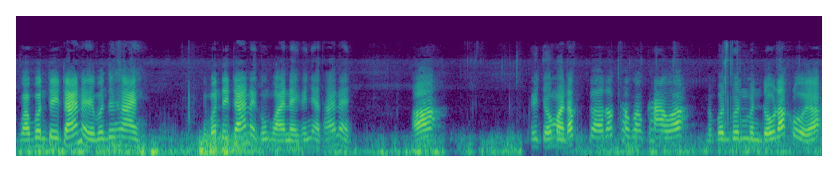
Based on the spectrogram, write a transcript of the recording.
và bên tay trái này là bên thứ hai. Thì bên tay trái này cũng vậy này cả nhà thấy này. Đó. Cái chỗ mà đất ờ, đất cao cao cao á là bên bên mình đổ đất rồi á.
